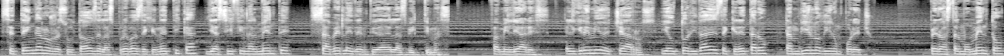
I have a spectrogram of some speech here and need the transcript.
se tengan los resultados de las pruebas de genética y así finalmente saber la identidad de las víctimas. Familiares, el gremio de charros y autoridades de Querétaro también lo dieron por hecho pero hasta el momento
